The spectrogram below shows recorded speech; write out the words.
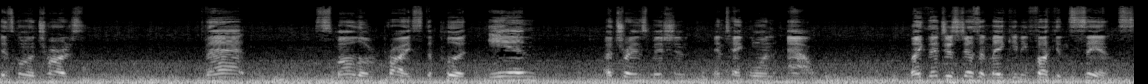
is going to charge that small of a price to put in a transmission and take one out. Like that just doesn't make any fucking sense.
